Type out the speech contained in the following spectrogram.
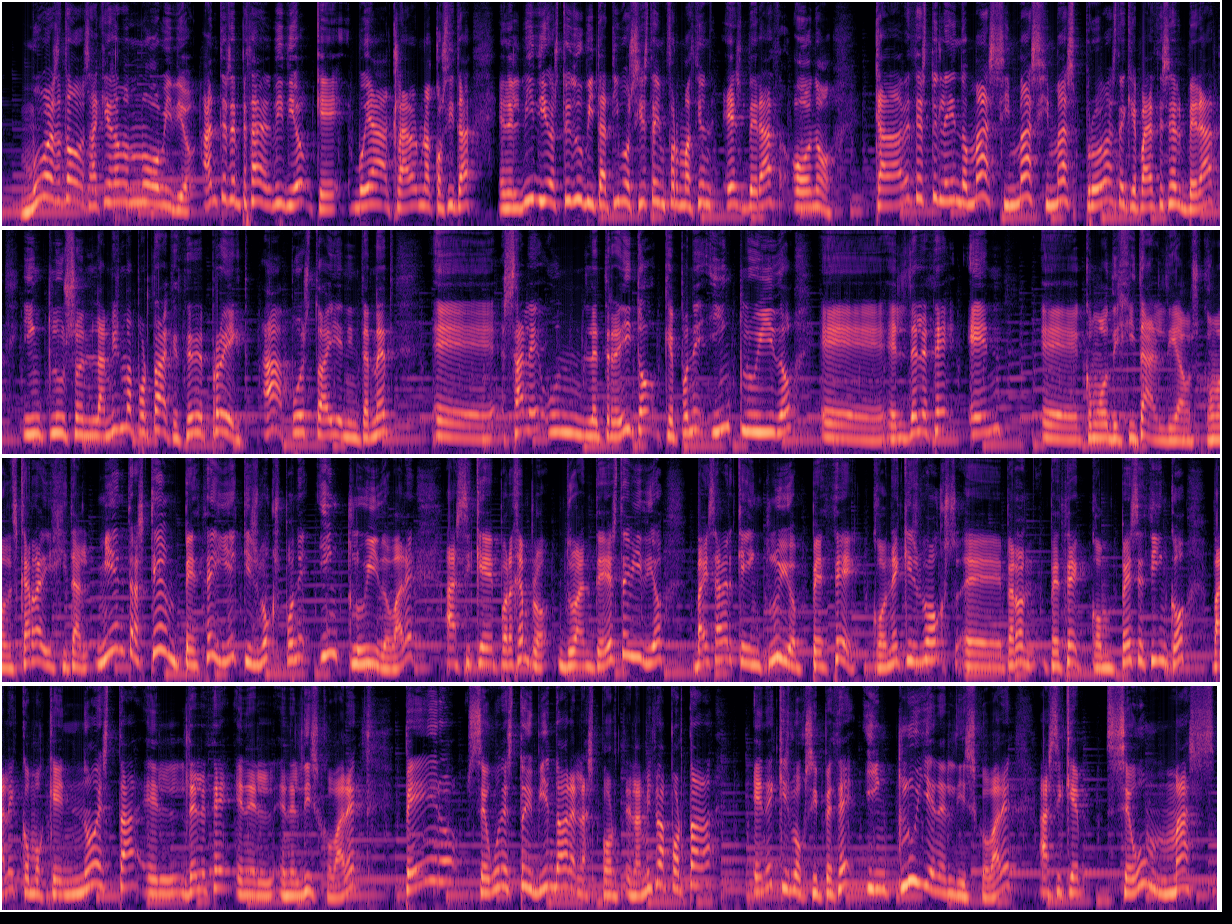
Muy buenas a todos, aquí estamos en un nuevo vídeo. Antes de empezar el vídeo, que voy a aclarar una cosita, en el vídeo estoy dubitativo si esta información es veraz o no. Cada vez estoy leyendo más y más y más pruebas de que parece ser veraz, incluso en la misma portada que CD Projekt ha puesto ahí en internet, eh, sale un letrerito que pone incluido eh, el DLC en eh, como digital, digamos, como descarga digital. Mientras que en PC y Xbox pone incluido, ¿vale? Así que, por ejemplo, durante este vídeo vais a ver que incluyo PC con Xbox, eh, perdón, PC con PS5, ¿vale? Como que no está el DLC en el, en el disco, ¿vale? Pero, según estoy viendo ahora en, la misma portada, en Xbox y PC incluyen el disco, ¿vale? Así que según más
